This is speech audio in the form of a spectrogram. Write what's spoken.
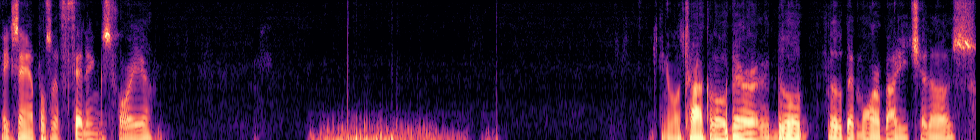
examples of fittings for you. And we'll talk a little bit, a little, little bit more about each of those.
